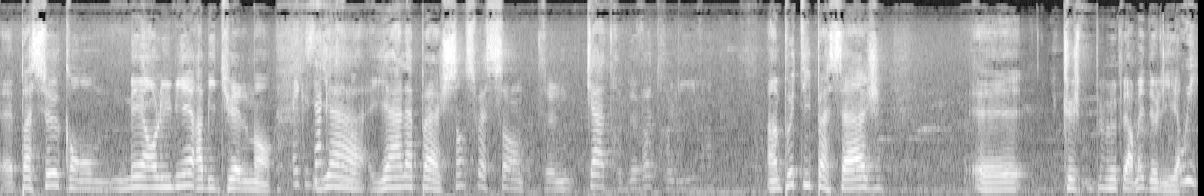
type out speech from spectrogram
euh, pas ceux qu'on met en lumière habituellement. Il y, a, il y a à la page 164 de votre livre un petit passage euh, que je me permets de lire. Oui,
